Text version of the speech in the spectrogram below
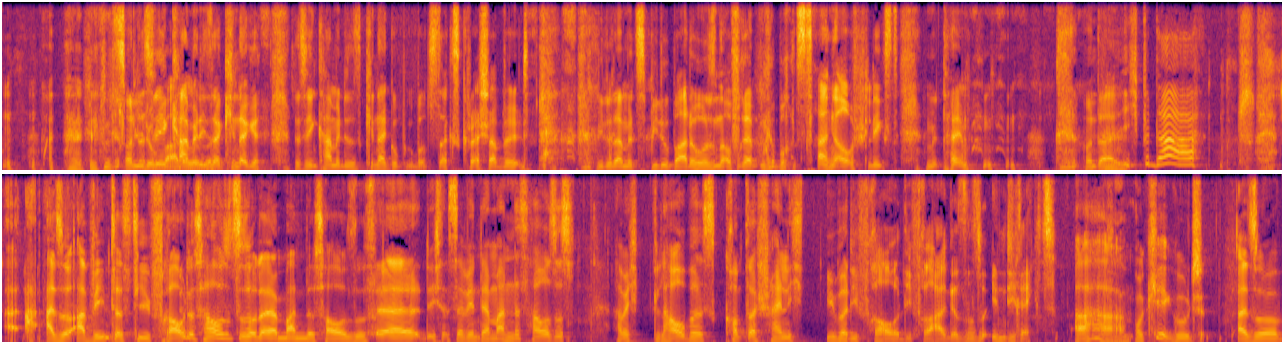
Und deswegen kam mir dieser Kinder, deswegen kam mir dieses Kindergeburtstags-Crasher-Bild, wie du da mit Speedo-Badehosen auf fremden Geburtstagen aufschlägst mit deinem und da ich bin da. Also erwähnt das die Frau des Hauses oder der Mann des Hauses? Äh, ich ist erwähnt der Mann des Hauses, aber ich glaube, es kommt wahrscheinlich über die Frau die Frage, so, so indirekt. Ah, okay, gut. Also,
